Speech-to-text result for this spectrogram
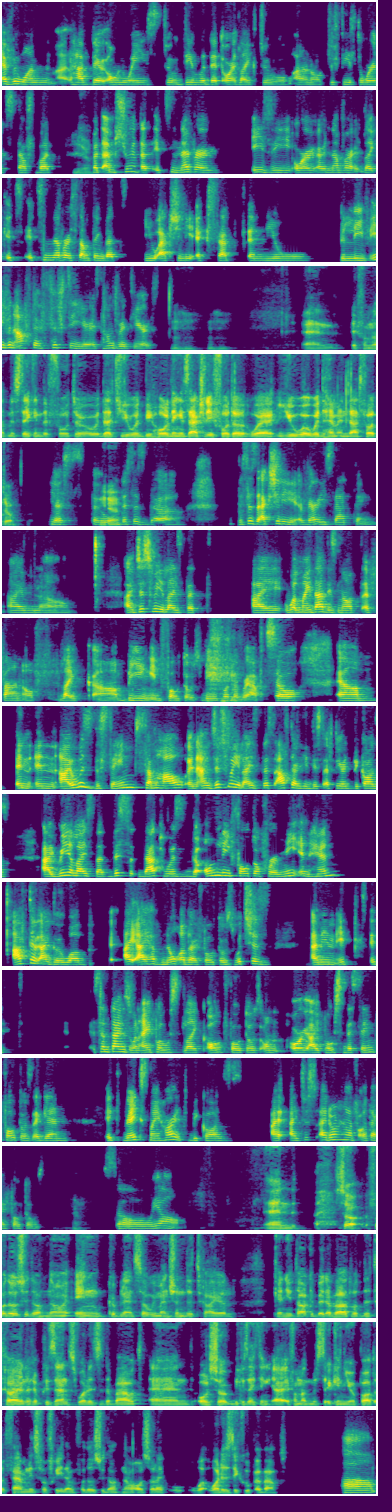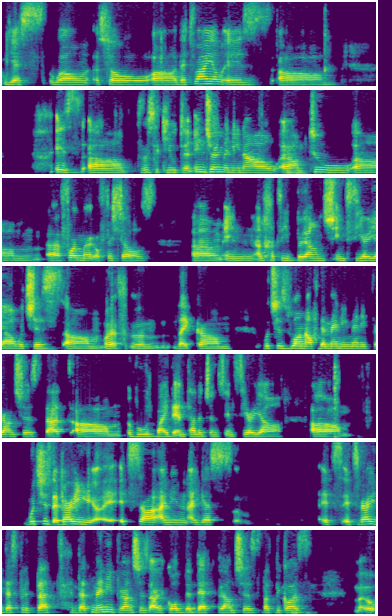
everyone uh, have their own ways to deal with it or like to i don't know to feel towards stuff but Yeah. but i'm sure that it's never easy or, or never like it's it's never something that you actually accept and you believe even after 50 years 100 years. Hmm hmm And if I'm not mistaken, the photo that you would be holding is actually a photo where you were with him in that photo. yes so Yeah. this is the this is actually a very sad thing. I'm uh, i just realized that i well my dad is not a fan of like uh, being in photos being photographed. So um and and i was the same somehow and i just realized this after he disappeared because i realized that this that was the only photo for me and him after i grew up. I i have no other photos which is i mean it it sometimes when i post like old photos on or i post the same photos again it breaks my heart because i i just i don't have other photos. Yeah. so yeah And so, for those who don't know, in Koblenz, so we mentioned the trial. Can you talk a bit about what the trial represents? What is it about? And also, because I think, uh, if I'm not mistaken, you're part of Families for Freedom. For those who don't know, also like what what is the group about? Um, yes. Well, so uh, the trial is um, is uh, prosecuted in Germany now. Um, Two um, uh, former officials um, in Al Khatib branch in Syria, which Mhm. is um, um, like um, which is one of the many many branches that um, ruled by the intelligence in Syria. Um, which is a very it's uh, i mean i guess it's it's very desperate that that many branches are called the death branches but because m- uh,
